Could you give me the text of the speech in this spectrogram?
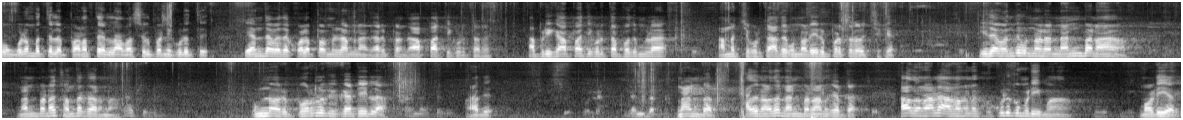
உன் குடும்பத்தில் பணத்தை எல்லாம் வசூல் பண்ணி கொடுத்து எந்த வித குழப்பம் இல்லாமல் நான் கருப்பை காப்பாற்றி கொடுத்துட்றேன் அப்படி காப்பாற்றி கொடுத்தா போதும்ல? அமைச்சு கொடுத்தா அதை உன்னோட இருப்பிடத்தில் வச்சுக்க. இதை வந்து உன்னோட நண்பனா? நண்பனா சொந்தக்காரனா? இன்னொரு பொருளுக்கு கேட்டீங்களா அது. நண்பர். நண்பர் அதனால தான் நண்பனான்னு கேட்டேன். அதனால் அவங்களுக்கு கொடுக்க முடியுமா? முடியாது.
